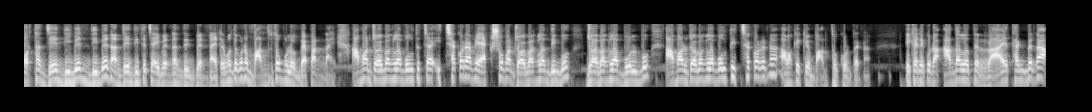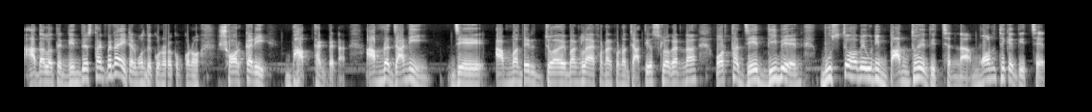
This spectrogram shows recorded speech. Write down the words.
অর্থাৎ যে দিবেন দিবেন, আর যে দিতে চাইবেন না, দিবেন না। এটার মধ্যে কোনো বাধ্যতামূলক ব্যাপার নাই। আমার জয় বাংলা বলতে চা ইচ্ছা করে, আমি একশো বার জয় বাংলা দিব, জয় বাংলা বলব। আমার জয় বাংলা বলতে ইচ্ছা করে না, আমাকে কেউ বাধ্য করবে না। এখানে কোনো আদালতের রায় থাকবে না, আদালতের নির্দেশ থাকবে না, এটার মধ্যে কোনো রকম কোনো সরকারি ভাব থাকবে না। আমরা জানি যে আমাদের জয় বাংলা এখন আর কোনো জাতীয় স্লোগান না, অর্থাৎ যে দিবেন, বুঝতে হবে উনি বাধ্য হয়ে দিচ্ছেন না, মন থেকে দিচ্ছেন।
